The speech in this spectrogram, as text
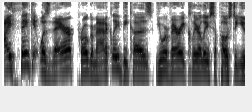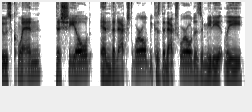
I think it was there programmatically because you were very clearly supposed to use Quen, the shield, in the next world because the next world is immediately.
